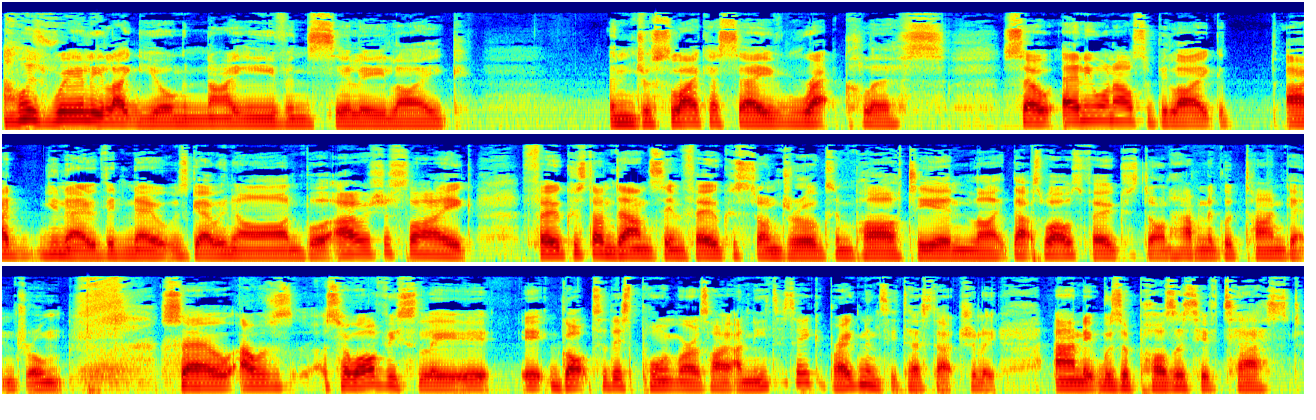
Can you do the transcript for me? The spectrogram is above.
I was really like young and naive and silly, like, and just like I say, reckless. So anyone else would be like, I, you know, they'd know what was going on, but I was just like focused on dancing, focused on drugs and partying. Like that's what I was focused on, having a good time, getting drunk. So I was, so obviously it, it got to this point where I was like, I need to take a pregnancy test actually. And it was a positive test.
